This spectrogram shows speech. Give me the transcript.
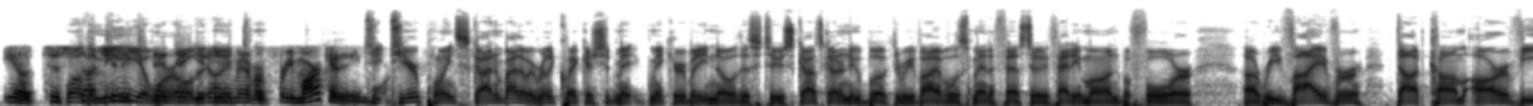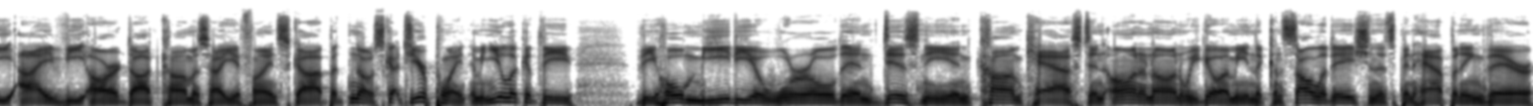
You know, to well, such the media world you don't yeah, even have a free market anymore. To, to your point, Scott, and by the way, really quick, I should make, make everybody know this too. Scott's got a new book, The Revivalist Manifesto. We've had him on before. Uh, reviver.com, R-V-I-V-R.com is how you find Scott. But no, Scott, to your point, I mean, you look at the the whole media world and Disney and Comcast and on and on we go. I mean, the consolidation that's been happening there,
